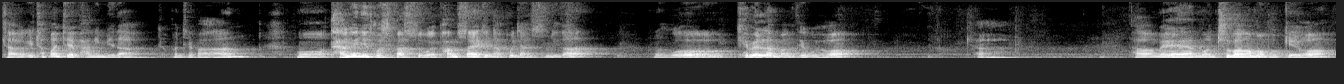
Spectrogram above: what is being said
자, 여기 첫 번째 방입니다. 첫 번째 방. 어, 당연히 도시가스고요. 방 사이즈 나쁘지 않습니다. 그리고 개별 난방 되고요. 자, 다음에 한번 주방 한번 볼게요.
